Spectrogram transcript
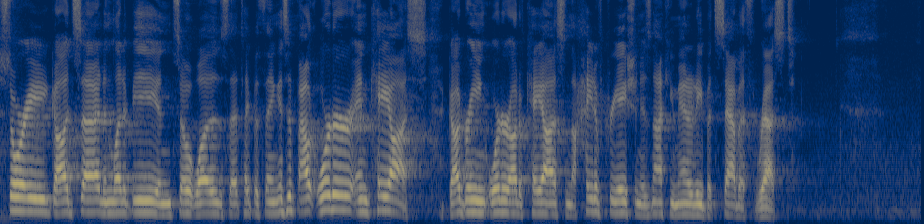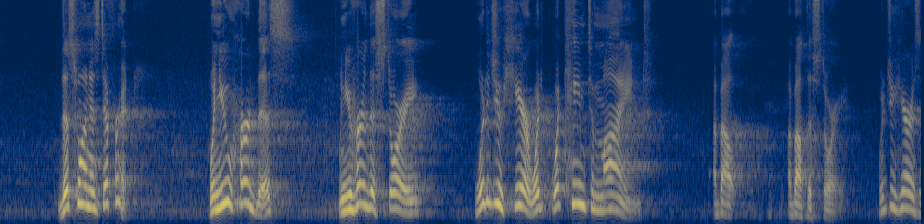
story, God said, and let it be, and so it was, that type of thing, is about order and chaos. God bringing order out of chaos, and the height of creation is not humanity, but Sabbath rest. This one is different. When you heard this, when you heard this story, what did you hear? What, what came to mind about, about this story? What did you hear as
